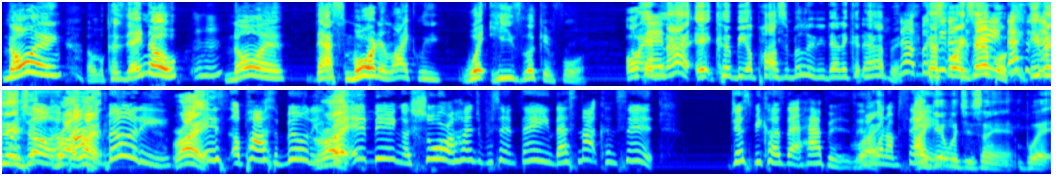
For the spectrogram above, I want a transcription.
knowing, because they know, Mm-hmm. knowing that's more than likely what he's looking for. Or Okay. if not, it could be a possibility that it could happen. No, but Because, see, for that's the thing. example, that's the even in difference, jo- though. A right, right, possibility, Right. is a possibility. Right. But it being a sure 100 percent thing, that's not consent. Just because that happens is right. what I'm saying. I get what you're saying, but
